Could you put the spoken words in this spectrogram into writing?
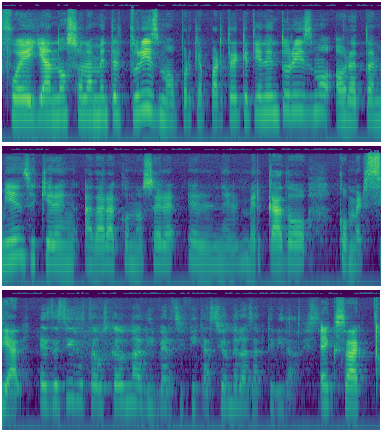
fue ya no solamente el turismo, porque aparte de que tienen turismo, ahora también se quieren dar a conocer en el mercado comercial. Es decir, se está buscando una diversificación de las actividades. Exacto.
